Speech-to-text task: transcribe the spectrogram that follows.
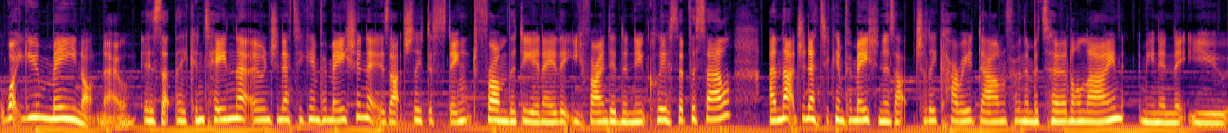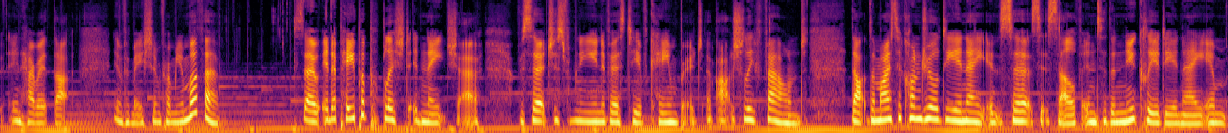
What you may not know is that they contain their own genetic information that is actually distinct from the DNA that you find in the nucleus of the cell. And that genetic information is actually carried down from the maternal line, meaning that you inherit that information from your mother. So, in a paper published in Nature, researchers from the University of Cambridge have actually found that the mitochondrial DNA inserts itself into the nuclear DNA in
